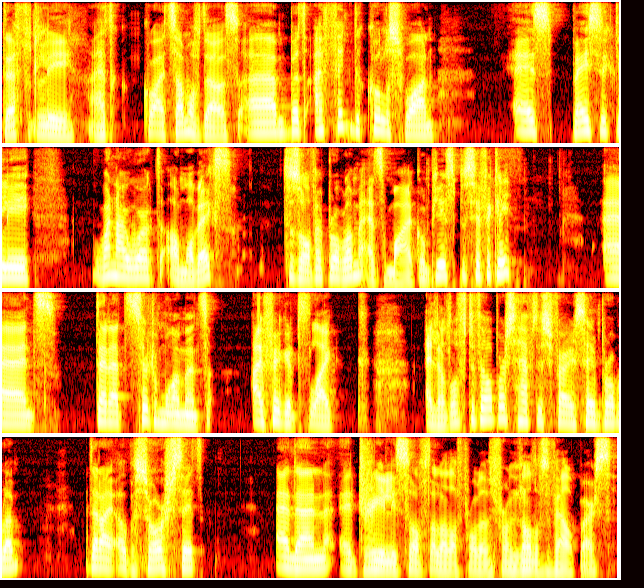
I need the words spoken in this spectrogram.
Definitely. I had quite some of those. Um, but I think the coolest one is basically when I worked on MobX to solve a problem at my computer specifically. And then at certain moments, I figured like a lot of developers have this very same problem. Then I open sourced it. And then it really solved a lot of problems for a lot of developers.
